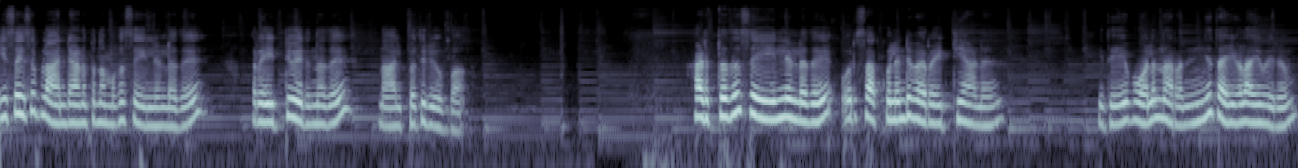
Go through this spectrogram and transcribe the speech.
ഈ സൈസ് പ്ലാന്റാണ് ഇപ്പോൾ നമുക്ക് സെയിലിനുള്ളത്. റേറ്റ് വരുന്നത് നാൽപ്പത് രൂപ. അടുത്തത് സെയിലിനുള്ളത് ഒരു സക്കുലന്റ് വെറൈറ്റിയാണ്. ഇതേപോലെ നിറഞ്ഞ തൈകളായി വരും.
